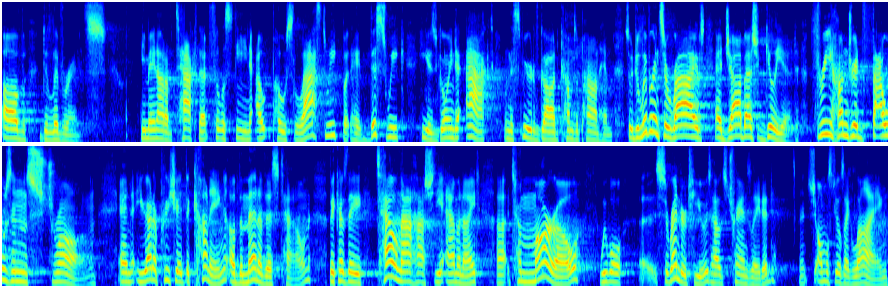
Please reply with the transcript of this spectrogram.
of deliverance. He may not have attacked that Philistine outpost last week, but hey, this week he is going to act when the Spirit of God comes upon him. So deliverance arrives at Jabesh Gilead, 300,000 strong. And you got to appreciate the cunning of the men of this town because they tell Nahash the Ammonite, uh, Tomorrow we will uh, surrender to you, is how it's translated. It almost feels like lying.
